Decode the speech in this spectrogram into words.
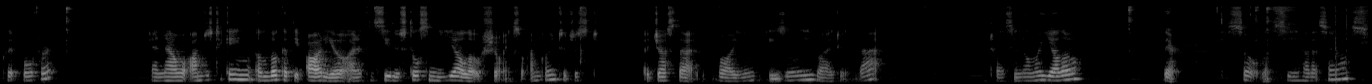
clip over. And now I'm just taking a look at the audio and I can see there's still some yellow showing. So I'm going to just adjust that volume easily by doing that until I see no more yellow. There. So let's see how that sounds.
